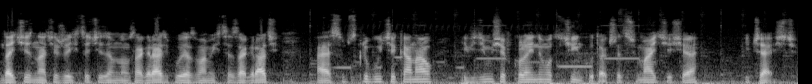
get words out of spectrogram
dajcie znać, jeżeli chcecie ze mną zagrać, bo ja z wami chcę zagrać, e, subskrybujcie kanał i widzimy się w kolejnym odcinku, także trzymajcie się i cześć.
